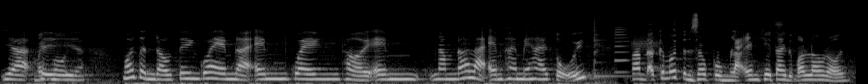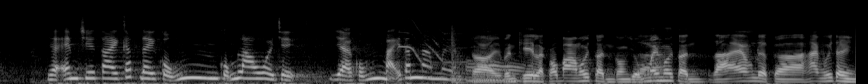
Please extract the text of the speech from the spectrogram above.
Dạ Mấy thì mối? mối tình đầu tiên của em là em quen thời em năm đó là em 22 tuổi. Khoan đã cái mối tình sau cùng là em chia tay được bao lâu rồi? Dạ em chia tay cách đây cũng cũng lâu rồi chị. Dạ cũng 7 8 năm rồi. rồi bên kia là có ba mối tình còn Dũng Dạ. mấy mối tình Dạ em được ờ, hai mối tình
